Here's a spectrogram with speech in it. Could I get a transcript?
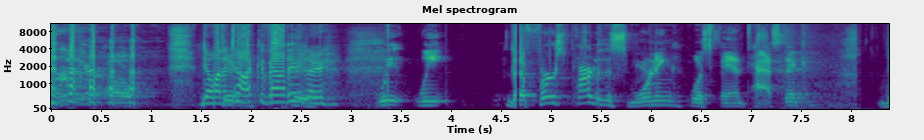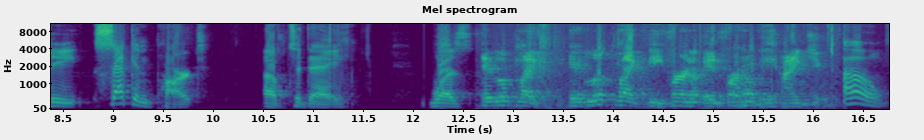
Earlier? Oh. Don't want to Dude, talk about it, dude. or we we the first part of this morning was fantastic. The second part of today was it looked like it looked like the inferno, inferno behind you. oh,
